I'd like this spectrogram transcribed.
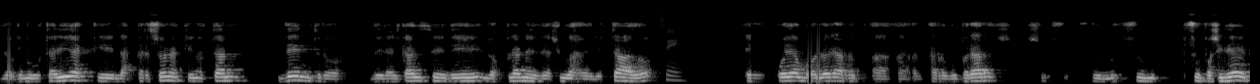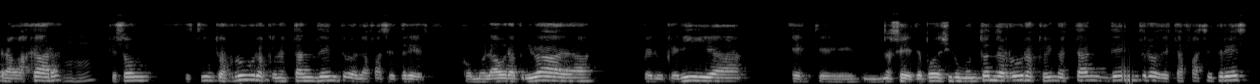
lo que me gustaría es que las personas que no están dentro del alcance de los planes de ayudas del Estado eh, puedan volver a, recuperar su, su posibilidad de trabajar, que son distintos rubros que no están dentro de la fase 3, como la obra privada, peluquería, este, no sé, te puedo decir un montón de rubros que hoy no están dentro de esta fase 3,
